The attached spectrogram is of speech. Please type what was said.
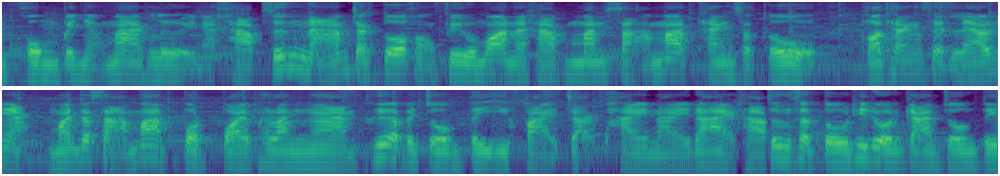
มคมเป็นอย่างมากเลยนะครับซึ่งหนามจากตัวของฟิลมอนนะครับมันสามารถแทงศัตรูพอแทงเสร็จแล้วเนี่ยมันจะสามารถปลดปล่อยพลังงาน เพื่อไปโจมตีอีกฝ่ายจากภายในได้ครับซึ่งศัตรูที่โดนการโจมตี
